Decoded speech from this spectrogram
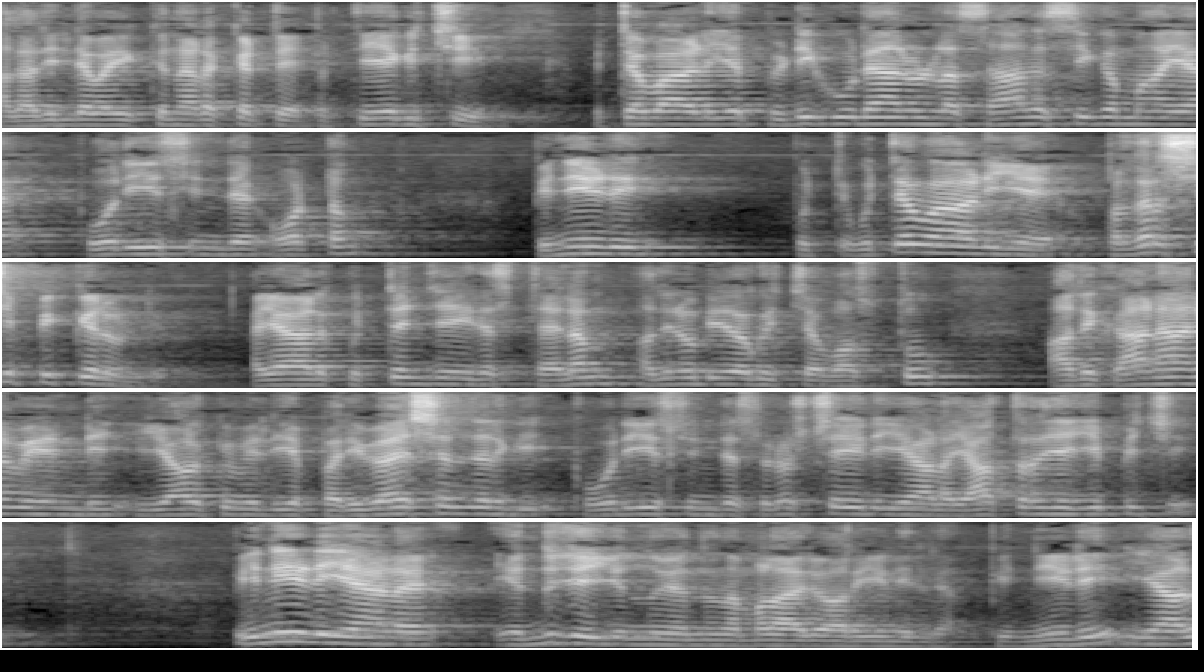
അതതിന്റെ വഴിക്ക് നടക്കട്ടെ. പ്രത്യേകിച്ച് കുറ്റവാളിയെ പിടികൂടാനുള്ള സാഹസികമായ പോലീസിന്റെ ഓട്ടം പിന്നീട് കുറ്റ കുറ്റവാളിയെ പ്രദർശിപ്പിക്കലുണ്ട്. അയാൾ കുറ്റം ചെയ്ത സ്ഥലം അതിനുപയോഗിച്ച വസ്തു അത് കാണാൻ വേണ്ടി ഇയാൾക്ക് വലിയ പരിവേഷം നൽകി പോലീസിന്റെ സുരക്ഷയിൽ ഇയാളെ യാത്ര ചെയ്യിപ്പിച്ച്. പിന്നീട് ഇയാൾ എന്തു ചെയ്യുന്നു എന്ന് നമ്മളാരും അറിയണില്ല. പിന്നീട് ഇയാൾ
